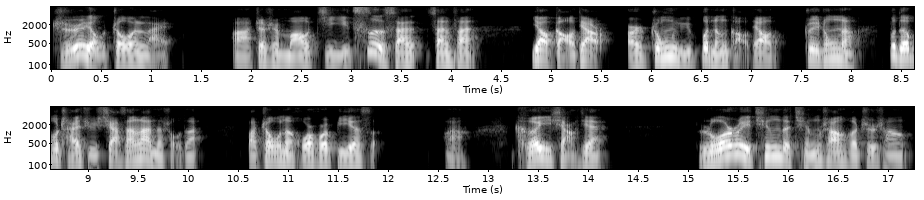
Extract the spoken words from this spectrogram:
只有周恩来啊，这是毛几次三三番要搞掉，而终于不能搞掉的，最终呢不得不采取下三滥的手段，把周呢活活憋死，啊，可以想见，罗瑞卿的情商和智商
